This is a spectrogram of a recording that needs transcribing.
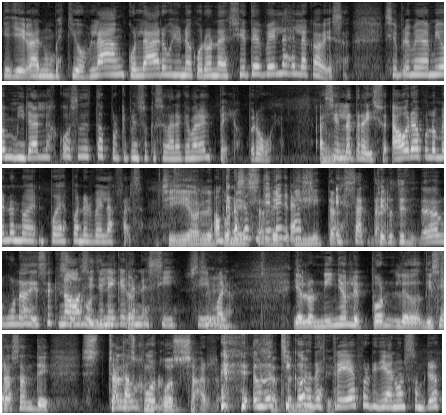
que llevan un vestido blanco, largo y una corona de siete velas en la cabeza. Siempre me da miedo mirar las cosas de estas porque pienso que se van a quemar el pelo, pero bueno. Así es la mm. tradición. Ahora por lo menos no puedes poner velas falsas. Sí, ahora le Aunque no sé si tiene gracia. Exacto. Pero tendrá algunas de esas que no, son sí tiene que tener, sí, sí, bueno. Y a los niños les pon, lo disfrazan de Stalskonsar. Unos chicos de estrellas porque llevan unos sombreros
